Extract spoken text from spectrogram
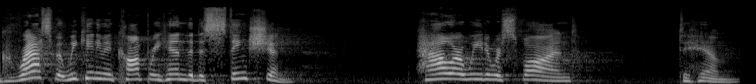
grasp it, we can't even comprehend the distinction. How are we to respond to Him?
